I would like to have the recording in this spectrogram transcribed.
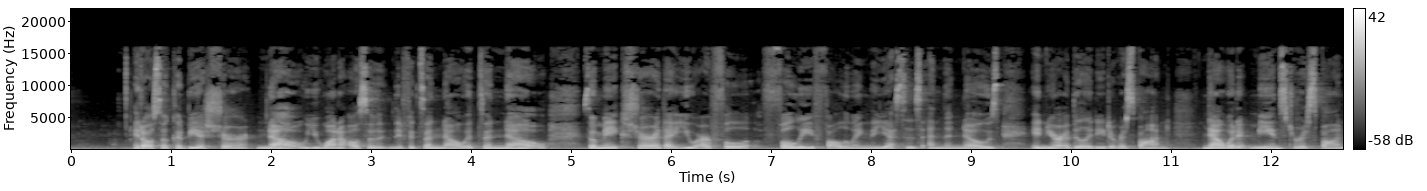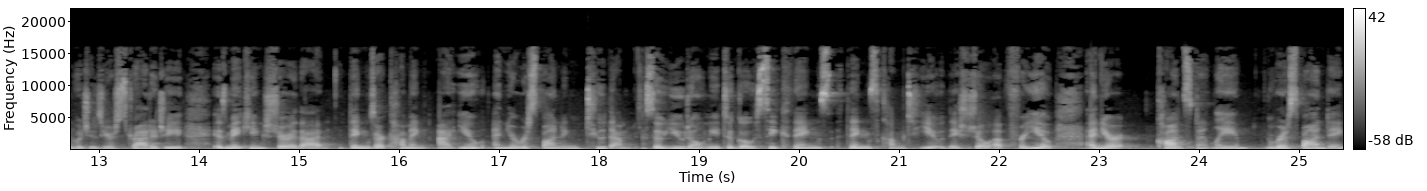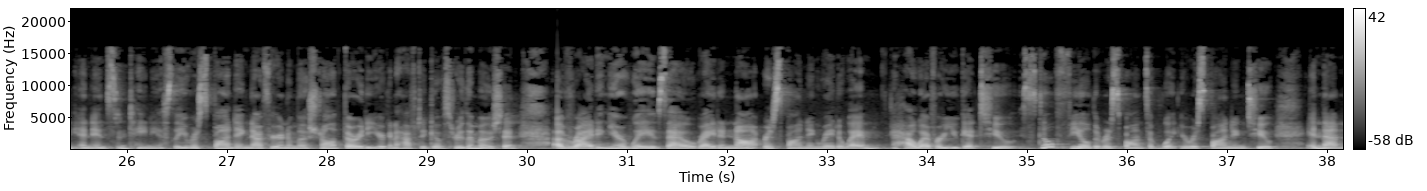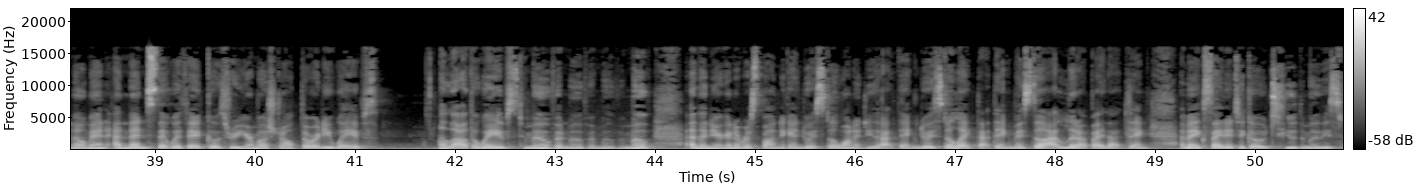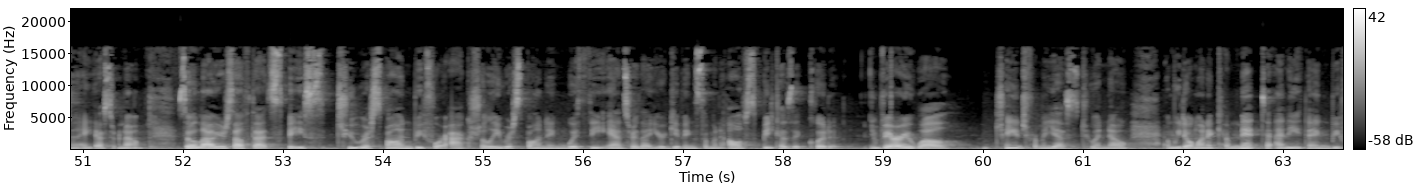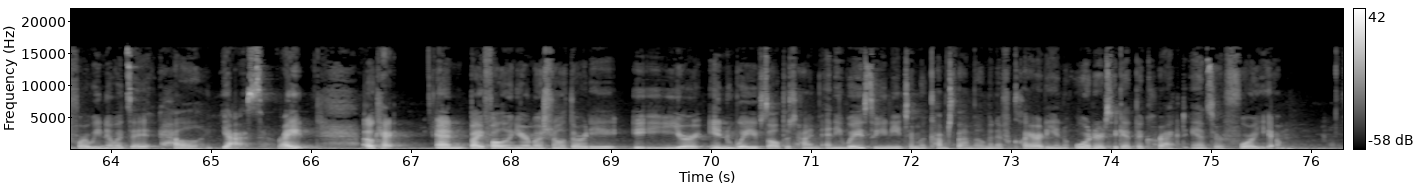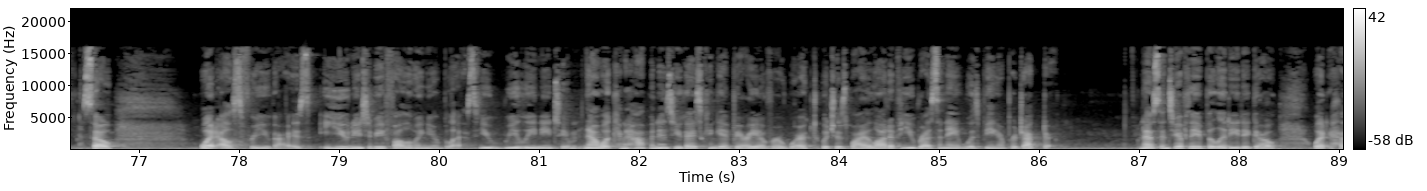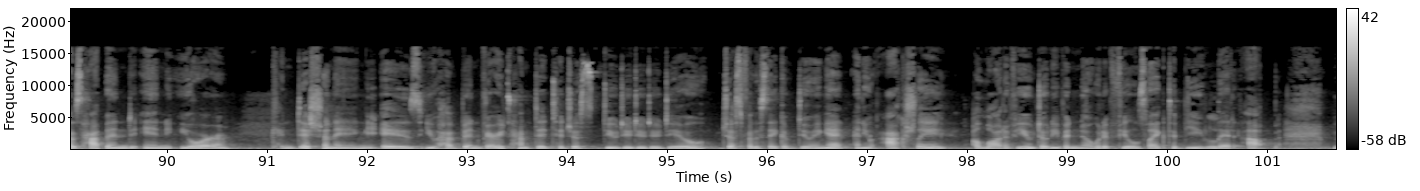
It also could be a sure no. You want to also, if it's a no, it's a no. So make sure that you are full, fully following the yeses and the nos in your ability to respond. Now, what it means to respond, which is your strategy, is making sure that things are coming at you and you're responding to them. So you don't need to go seek things, things come to you, they show up for you. And you're constantly responding and instantaneously responding. Now, if you're an emotional authority, you're going to have to go through the motion of riding your waves out, right, and not responding right away. However, you get to still feel the response of what you're responding to in that moment and then sit with it, go through your emotional authority waves allow the waves to move and move and move and move and then you're going to respond again. Do i still want to do that thing? Do i still like that thing? Am i still lit up by that thing? Am i excited to go to the movies tonight yes or no? So allow yourself that space to respond before actually responding with the answer that you're giving someone else because it could very well change from a yes to a no and we don't want to commit to anything before we know it's a hell yes right? Okay and by following your emotional authority, you're in waves all the time anyway. So you need to come to that moment of clarity in order to get the correct answer for you. So, what else for you guys? You need to be following your bliss. You really need to. Now, what can happen is you guys can get very overworked, which is why a lot of you resonate with being a projector. Now, since you have the ability to go, what has happened in your conditioning is you have been very tempted to just do, do, do, do, do just for the sake of doing it. And you actually a lot of you don't even know what it feels like to be lit up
